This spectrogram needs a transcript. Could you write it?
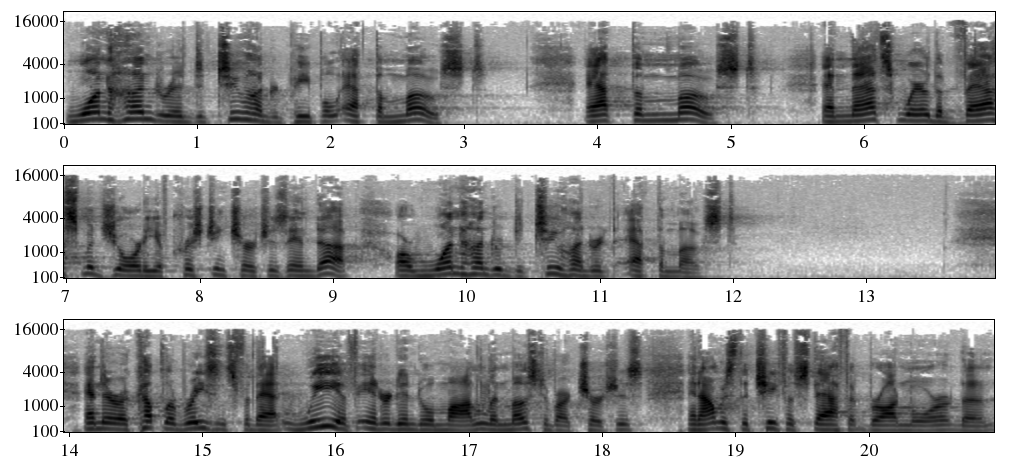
100 to 200 people at the most. At the most. And that's where the vast majority of Christian churches end up, are 100 to 200 at the most. And there are a couple of reasons for that. We have entered into a model in most of our churches, and I was the chief of staff at Broadmoor, the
